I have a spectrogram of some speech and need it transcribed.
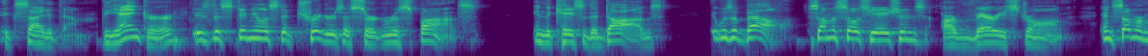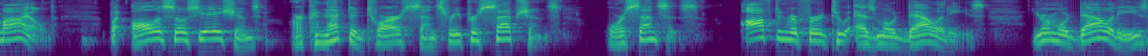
excited them. The anchor is the stimulus that triggers a certain response. In the case of the dogs, it was a bell. Some associations are very strong, and some are mild, but all associations are connected to our sensory perceptions or senses, often referred to as modalities. Your modalities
